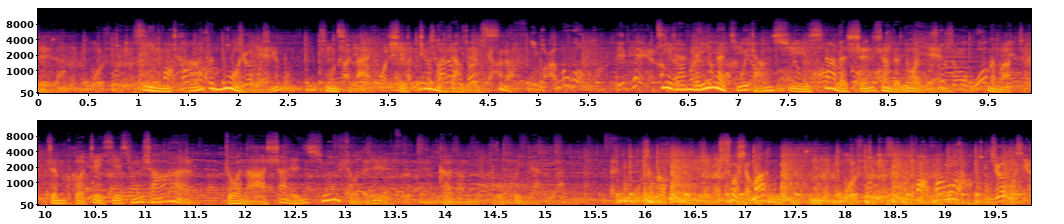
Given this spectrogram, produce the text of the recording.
是啊，警察的诺言听起来是这么让人信服。既然雷纳局长许下了神圣的诺言，那么侦破这些凶杀案、捉拿杀人凶手的日子可能不会远了。五十哥？说什么？我说你是不是发疯了？这不行，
